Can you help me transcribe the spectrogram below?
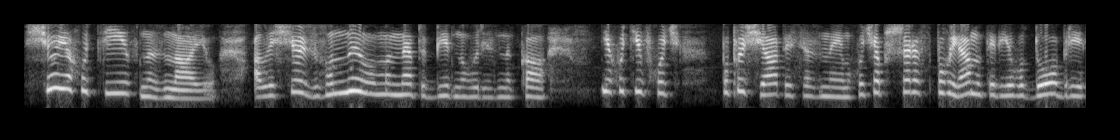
Що я хотів, не знаю, але щось гонило мене до бідного різника. Я хотів хоч попрощатися з ним, хоча б ще раз поглянути в його добрі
